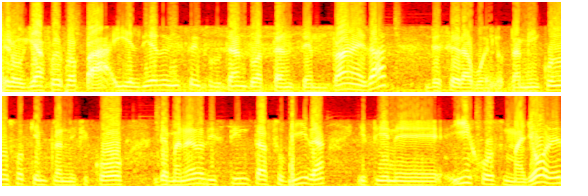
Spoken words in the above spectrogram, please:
pero ya fue papá y el día de hoy está disfrutando a tan temprana edad de ser abuelo. También conozco a quien planificó de manera distinta su vida y tiene hijos mayores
